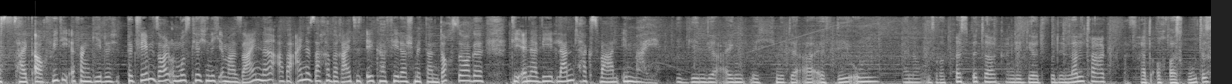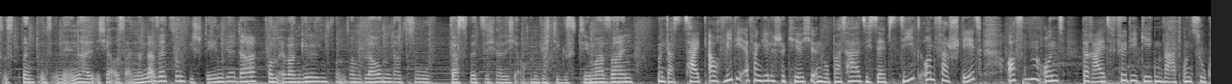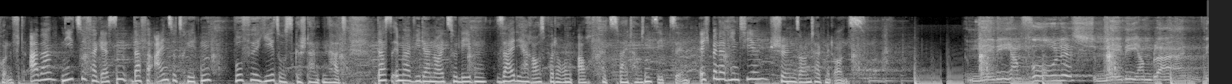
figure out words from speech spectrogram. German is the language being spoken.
Das zeigt auch, wie die evangelisch bequem soll und muss Kirche nicht immer sein. Ne? Aber eine Sache bereitet Ilka Federschmidt dann doch Sorge, die NRW-Landtagswahl im Mai. Wie gehen wir eigentlich mit der AfD um? einer unserer Presbyter kandidiert für den Landtag. Das hat auch was Gutes. Es bringt uns in eine inhaltliche Auseinandersetzung. Wie stehen wir da vom Evangelium, von unserem Glauben dazu? Das wird sicherlich auch ein wichtiges Thema sein. Und das zeigt auch, wie die evangelische Kirche in Wuppertal sich selbst sieht und versteht, offen und bereit für die Gegenwart und Zukunft. Aber nie zu vergessen, dafür einzutreten, wofür Jesus gestanden hat. Das immer wieder neu zu leben, sei die Herausforderung auch für 2017. Ich bin Nadine Thielen, schönen Sonntag mit uns. Maybe I'm foolish, maybe I'm blind.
